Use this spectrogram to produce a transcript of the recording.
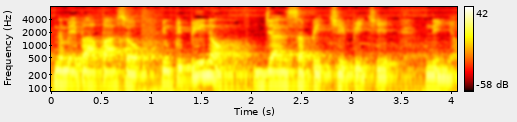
na may papasok yung pipino dyan sa pichi-pichi ninyo.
